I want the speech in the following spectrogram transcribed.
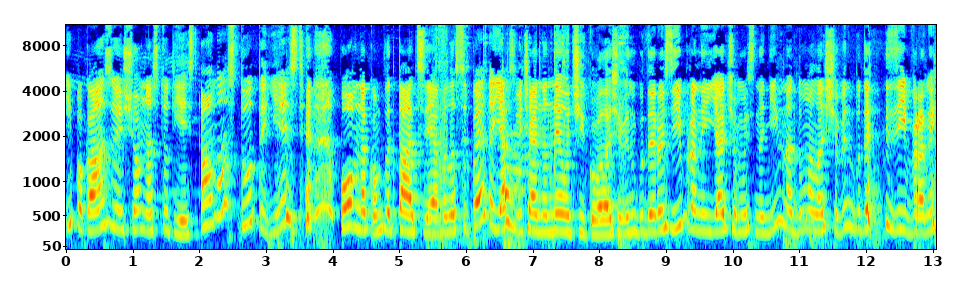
і показую, що в нас тут є. А у нас тут є повна комплектація велосипеда. Я, звичайно, не очікувала, що він буде розібраний. Я чомусь наївна думала, що він буде зібраний.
